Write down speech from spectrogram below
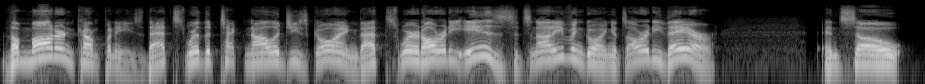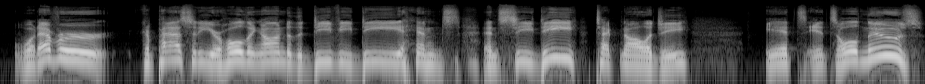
The modern companies, that's where the technology's going. That's where it already is. It's not even going, it's already there. And so, whatever capacity you're holding on to the DVD and and CD technology, it's it's old news.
